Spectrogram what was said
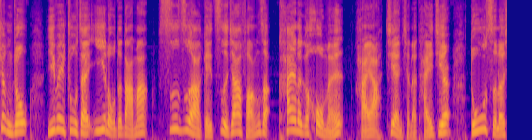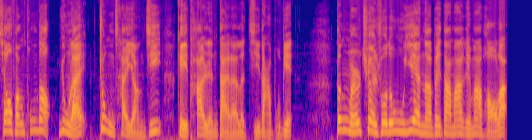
郑州一位住在一楼的大妈私自啊给自家房子开了个后门，还啊建起了台阶，堵死了消防通道，用来种菜养鸡，给他人带来了极大不便。登门劝说的物业呢，被大妈给骂跑了。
